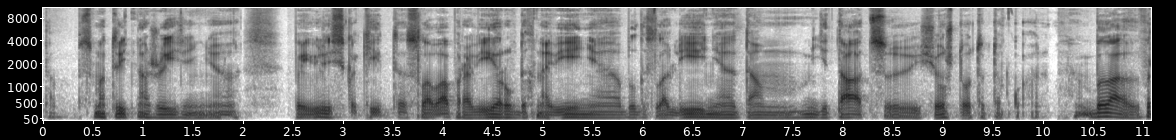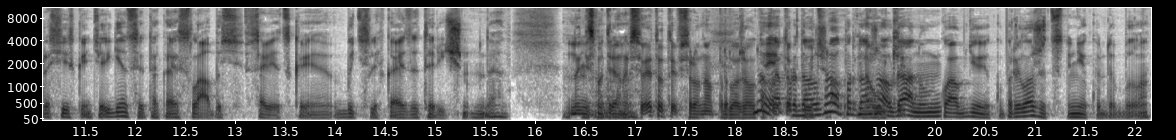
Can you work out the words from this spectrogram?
Там, посмотреть на жизнь, э, появились какие-то слова про веру, вдохновение, благословление, там, медитацию, еще что-то такое. Была в российской интеллигенции такая слабость в советской, быть слегка эзотеричным. Да? Но несмотря на все это, ты все равно продолжал Ну, я продолжал, продолжал, науки. да, ну, а мне приложиться-то некуда было.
